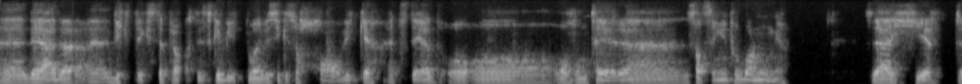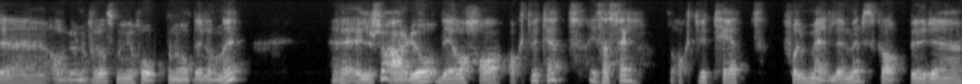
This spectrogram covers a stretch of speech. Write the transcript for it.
Eh, det er det eh, viktigste praktiske biten vår. Hvis ikke så har vi ikke et sted å, å, å håndtere satsingen for barn og unge. Så Det er helt uh, avgjørende for oss, men vi håper nå at det lander. Uh, ellers så er det jo det å ha aktivitet i seg selv. Så aktivitet for medlemmer skaper uh,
